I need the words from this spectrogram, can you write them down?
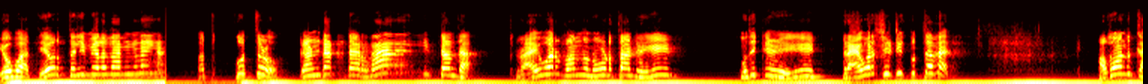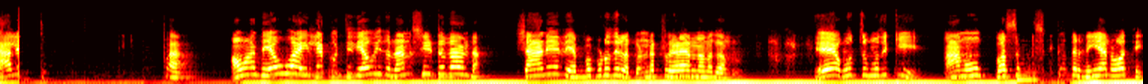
ಯವ್ವ ದೇವ್ರ ತಲೆ ಮೇಲೆ ಅದಾನ ಮತ್ ಕೂತಳು. ಕಂಡಕ್ಟರ್ ರೈಟ್ ಅಂದ. ಡ್ರೈವರ್ ಬಂದು ನೋಡ್ತಾನ್ರಿ. ಮುದುಕಿ ಡ್ರೈವರ್ ಸಿಟಿ ಕೂತದ. ಅದೊಂದು ಖಾಲಿ ಅವ ಅಂದ, ಯವ್ವ, ಇಲ್ಲೇ ಕೂತಿದ್ ಯವ್ವ, ಇದು ನನ್ನ ಸೀಟ್ ಅದ ಅಂದ. ಶಾಣೆ ಇದೆ, ಎಪ್ಪ ಬಿಡುದಿಲ್ಲ. ಕಂಡಕ್ಟರ್ ಹೇಳ ನನಗಂದ್ರು ಏ, ಹುಚ್ಚು ಮುದುಕಿ, ನಾನು ಬಸ್ ಬಿಡಿಸ್ಬೇಕಂದ್ರೆ ನೀ ಎಲ್ಲಿ ಹೋತಿ?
